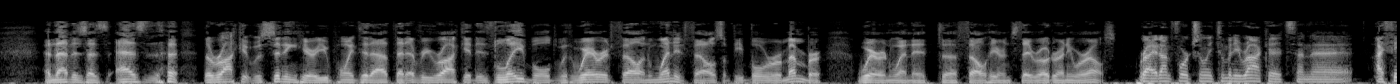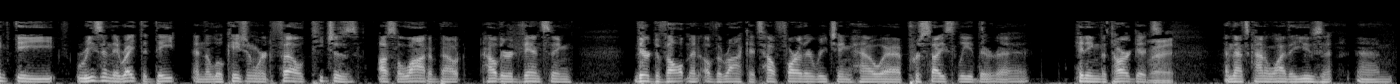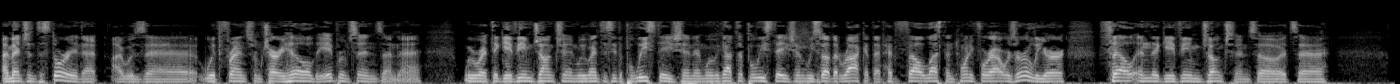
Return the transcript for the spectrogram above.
And that is as, as the, the rocket was sitting here, you pointed out that every rocket is labeled with where it fell and when it fell so people will remember where and when it uh, fell here in Sderot or anywhere else. Right. Unfortunately, too many rockets, and uh, I think the reason they write the date and the location where it fell teaches us a lot about how they're advancing their development of the rockets, how far they're reaching, how uh, precisely they're uh, hitting the targets. Right. and that's kind of why they use it. Um, I mentioned the story that I was uh, with friends from Cherry Hill, the Abramsons, and uh, we were at the Gevim Junction. We went to see the police station, and when we got to the police station, we saw that rocket that had fell less than 24 hours earlier fell in the Gevim Junction. So it's uh,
